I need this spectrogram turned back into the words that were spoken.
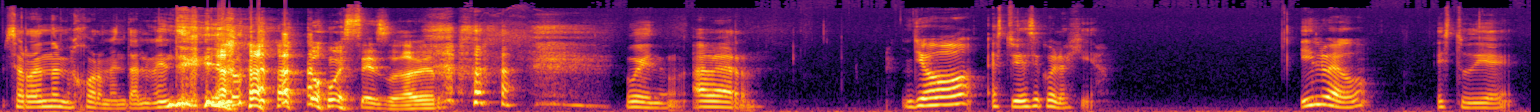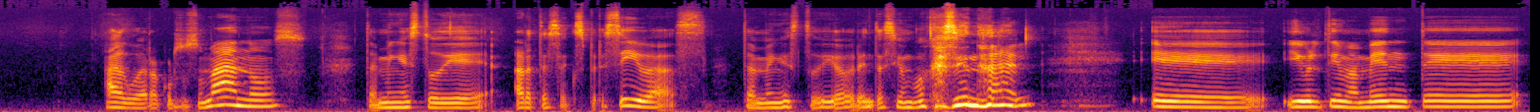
se ordena mejor mentalmente que yo. ¿Cómo es eso? A ver. bueno, a ver. Yo estudié psicología. Y luego estudié algo de recursos humanos, también estudié artes expresivas, también estudié orientación vocacional eh, y últimamente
